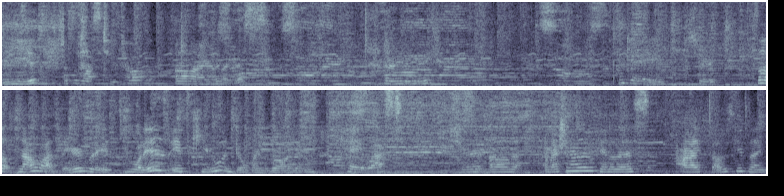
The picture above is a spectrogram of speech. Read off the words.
yeah. This is last tube top. Um, I really like this. Okay, sure. So not a lot there, but it's what is. It's cute. Don't mind the bra again. Okay, last shirt. Um, I'm actually not really a fan of this. I thought it was cute, but I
